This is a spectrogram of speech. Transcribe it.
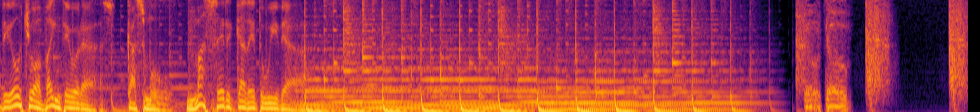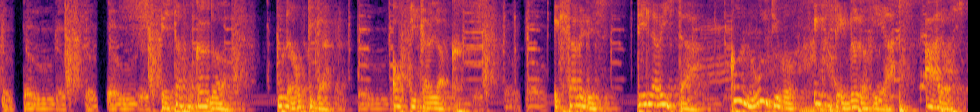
de 8 a 20 horas. CASMU. Más cerca de tu vida. Una óptica? Óptica Lock. Exámenes de la vista con lo último en tecnología. Aros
